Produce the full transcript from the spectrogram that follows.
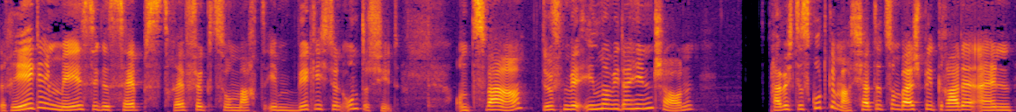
Regelmäßige Selbstreflexion macht eben wirklich den Unterschied. Und zwar dürfen wir immer wieder hinschauen, habe ich das gut gemacht. Ich hatte zum Beispiel gerade ein,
